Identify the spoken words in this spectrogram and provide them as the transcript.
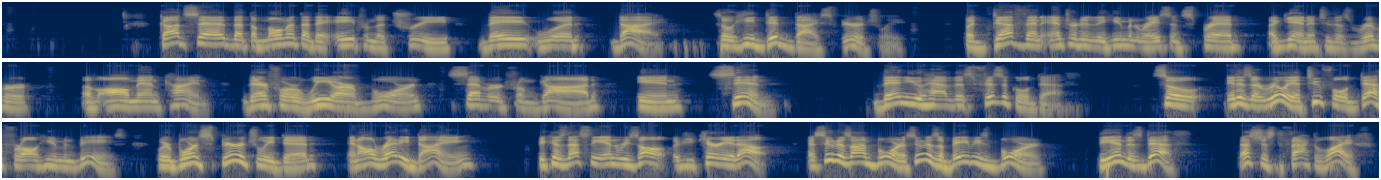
God said that the moment that they ate from the tree, they would die. So he did die spiritually. But death then entered into the human race and spread again into this river of all mankind. Therefore, we are born severed from God in sin. Then you have this physical death. So it is a really a twofold death for all human beings. We're born spiritually dead and already dying because that's the end result if you carry it out. As soon as I'm born, as soon as a baby's born, the end is death. That's just the fact of life.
